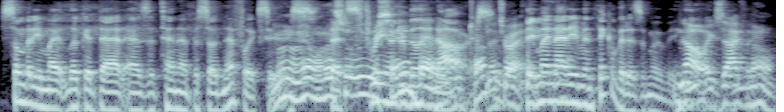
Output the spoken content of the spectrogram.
somebody might look at that as a 10 episode Netflix series. Oh, yeah, well, that's that's what we were 300 saying, million. Barry. We were dollars. That's right. They might not even think of it as a movie. No, exactly. no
